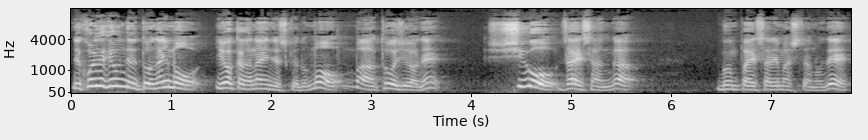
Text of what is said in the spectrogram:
でこれだけ読んでると何も違和感がないんですけども、まあ、当時はね死後財産が分配されましたので、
